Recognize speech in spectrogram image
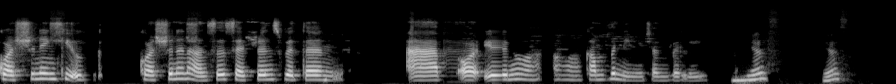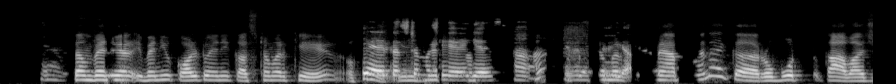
questioning question and answer sessions with an app or you know uh, company generally. yes yes Yeah. some when you are when you call to any customer care okay Yeah, customer care. Yes. हाँ, customer yeah. care में आपको है ना एक रोबोट का आवाज़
